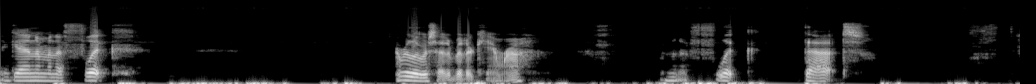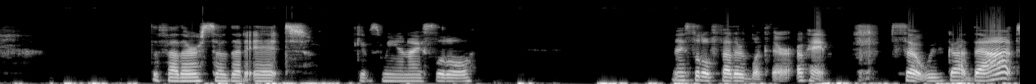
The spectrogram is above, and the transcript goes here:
Again, I'm going to flick. I really wish I had a better camera. I'm going to flick that the feather so that it gives me a nice little Nice little feathered look there. Okay, so we've got that.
